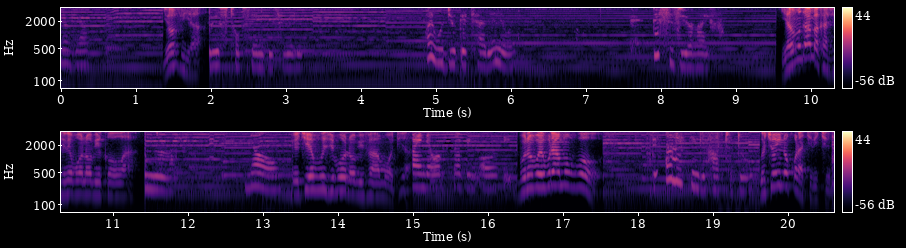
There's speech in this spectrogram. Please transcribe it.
Jovia, yovia will you stop saying this really? Why would you get tired anyway? This is your life. yamugamba kati ne bwona obikoowa Your life. No. ekyebuuzibwa onoobivaamu otya Find out what's stopping all this. buno bwe bulamu bwo The only thing you have to do gwe kyolina okukola kiri kimu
